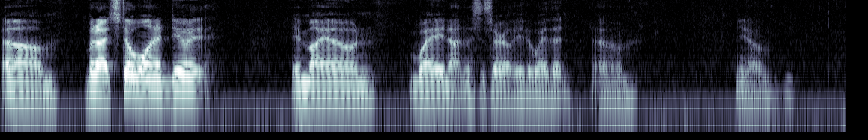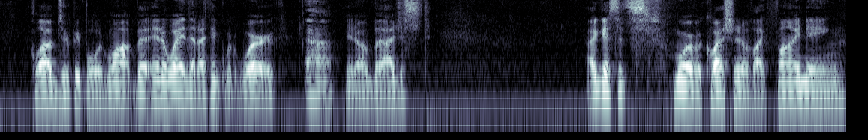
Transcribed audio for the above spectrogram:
that. Um, but I still want to do it in my own way, not necessarily the way that um, you know clubs or people would want, but in a way that I think would work. Uh-huh. You know, but I just, I guess it's more of a question of like finding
